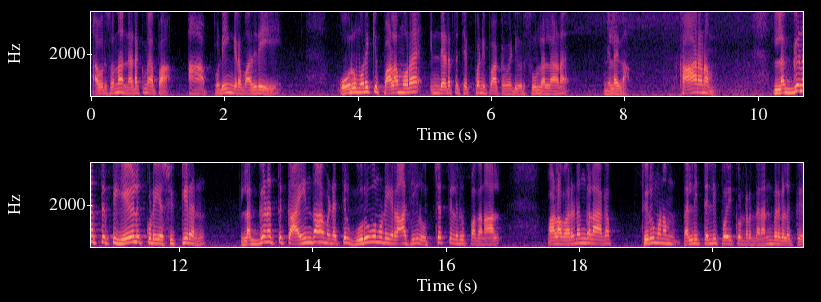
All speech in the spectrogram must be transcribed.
அவர் சொன்னால் நடக்குமேப்பா ஆ அப்படிங்கிற மாதிரி ஒரு முறைக்கு பல முறை இந்த இடத்த செக் பண்ணி பார்க்க வேண்டிய ஒரு சூழலான நிலை தான் காரணம் லக்னத்திற்கு ஏழுக்குடைய சுக்கிரன் லக்னத்துக்கு ஐந்தாம் இடத்தில் குருவனுடைய ராசியில் உச்சத்தில் இருப்பதனால் பல வருடங்களாக திருமணம் தள்ளி தள்ளி போய் கொண்டிருந்த நண்பர்களுக்கு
